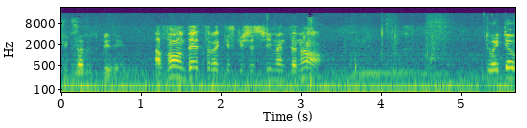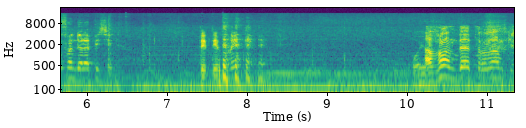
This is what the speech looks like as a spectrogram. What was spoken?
tu nous as tous baisés. Avant d'être qu'est-ce que je suis maintenant, Tu étais au fond de la piscine. T'étais prêt Oui. avant d'être l'homme que je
